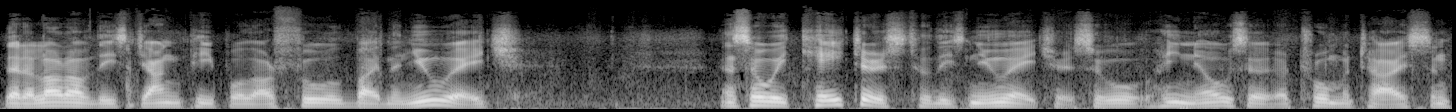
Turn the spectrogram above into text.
that a lot of these young people are fooled by the new age. And so he caters to these new agers who he knows are traumatized and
